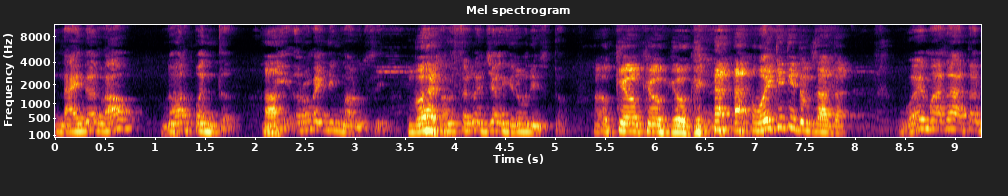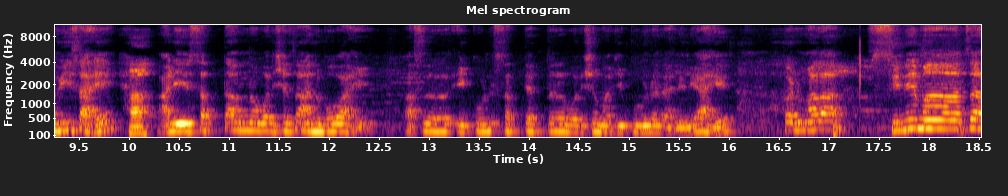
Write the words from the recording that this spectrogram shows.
नायदर नाव नॉर पंत. हा. मी रोमॅन्टिक माणूस आहे. बर. सगळं जग हिरो दिसतं ओके ओके ओके ओके. वय किती तुमचं आता? वय माझं आता वीस आहे हा. आणि सत्तावन्न वर्षाचा अनुभव आहे. असं एकूण सत्याहत्तर वर्ष माझी पूर्ण झालेली आहेत पण मला सिनेमाचा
